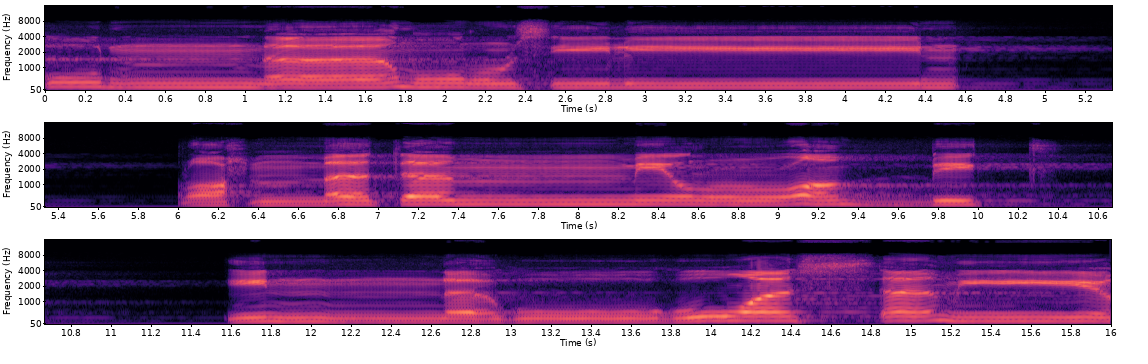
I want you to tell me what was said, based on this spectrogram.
كنا مرسلين. رحمة من ربك إنه هو السميع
